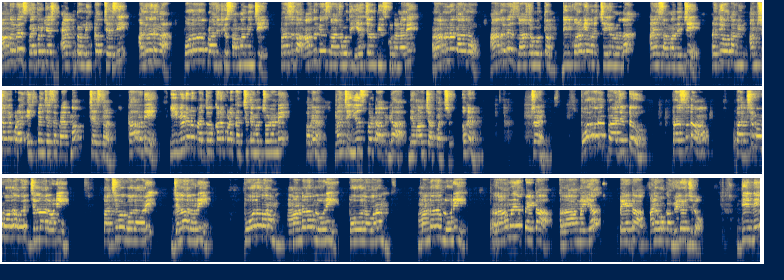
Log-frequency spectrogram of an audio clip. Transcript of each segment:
ఆంధ్రప్రదేశ్ బైఫర్కేషన్ యాక్ట్తో లింకప్ చేసి అదేవిధంగా పోలవరం ప్రాజెక్ట్కి సంబంధించి ప్రస్తుత ఆంధ్రప్రదేశ్ రాష్ట్ర ప్రభుత్వం ఏ చర్యలు తీసుకుంటున్నది? రానున్న కాలంలో ఆంధ్రప్రదేశ్ రాష్ట్ర ప్రభుత్వం దీని కొరకు ఏమైనా చేయనున్నదా అనే సంబంధించి ప్రతి ఒక్క అంశాన్ని కూడా ఎక్స్ప్లెయిన్ చేసే ప్రయత్నం చేస్తున్నాను కాబట్టి ఈ వీడియోను ప్రతి ఒక్కరు కూడా ఖచ్చితంగా చూడండి. ఓకేనా? మంచి యూస్ఫుల్ టాపిక్గా నేను మనం చెప్పచ్చు. ఓకేనా? చూడండి. పోలవరం ప్రాజెక్టు ప్రస్తుతం పశ్చిమ గోదావరి జిల్లాలోని పశ్చిమ గోదావరి జిల్లాలోని పోలవరం మండలంలోని పోలవరం మండలంలోని రామయ్యపేట రామయ్యపేట అనే ఒక విలేజ్లో దీన్ని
